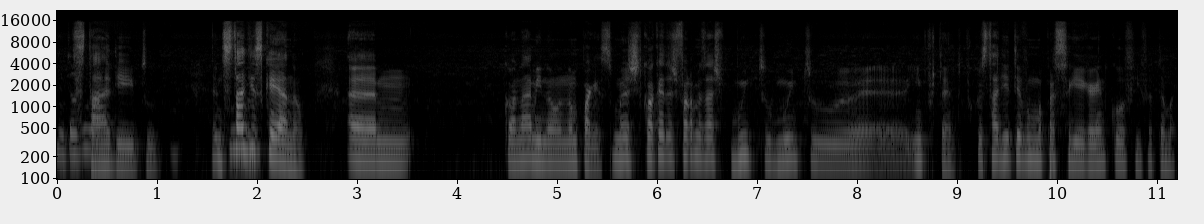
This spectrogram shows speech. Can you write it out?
em todo lado. Stadia e tudo. Em Stadia se calhar não. Ahm, Konami não, não me parece, mas de qualquer das formas acho muito, muito eh, importante, porque o Stadia teve uma parceria grande com a FIFA também.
